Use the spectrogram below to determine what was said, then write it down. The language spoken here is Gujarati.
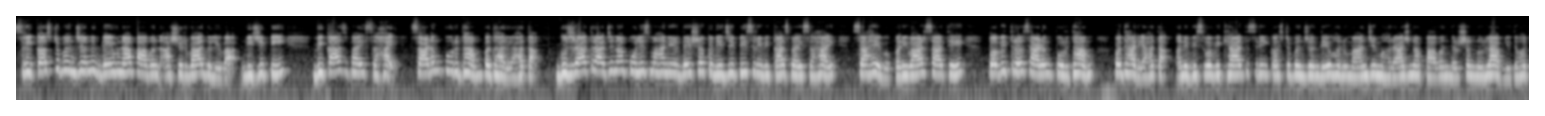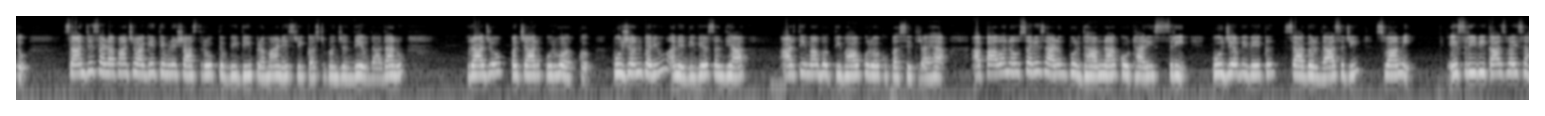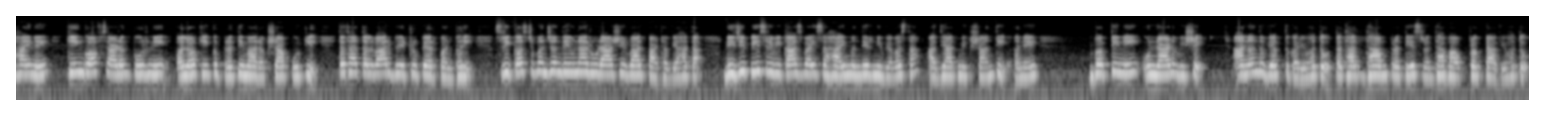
શ્રી કષ્ટભંજન દેવના પાવન આશીર્વાદ લેવા ડીજીપી વિકાસભાઈ સહાય સાળંગપુર ધામ પધાર્યા હતા. ગુજરાત રાજ્યના પોલીસ મહાનિર્દેશક ડીજીપી શ્રી વિકાસભાઈ સહાય સાહેબ પરિવાર સાથે પવિત્ર સાળંગપુર ધામ પધાર્યા હતા અને વિશ્વવિખ્યાત શ્રી કષ્ટભંજન દેવ હનુમાનજી મહારાજના પાવન દર્શનનો લાભ લીધો હતો. સાંજે સાડા પાંચ વાગે તેમણે શાસ્ત્રોક્ત વિધિ પ્રમાણે શ્રી કષ્ટભંજન દેવ દાદાનું રાજોપચારપૂર્વક પૂજન કર્યું અને દિવ્ય સંધ્યા, આરતીમાં ભક્તિભાવપૂર્વક ઉપસ્થિત રહ્યા. આ પાવન અવસરે સાળંગપુર ધામના કોઠારી શ્રી પૂજ્ય વિવેક સાગરદાસજી સ્વામી, એ શ્રી વિકાસભાઈ સહાયને કિંગ ઓફ સાળંગપુરની અલૌકિક પ્રતિમા રક્ષા પોટલી તથા તલવાર ભેટ રૂપે અર્પણ કરી શ્રી કષ્ટભંજન દેવના રૂડા આશીર્વાદ પાઠવ્યા હતા. ડીજીપી શ્રી વિકાસભાઈ સહાય મંદિરની વ્યવસ્થા, આધ્યાત્મિક શાંતિ અને ભક્તિની ઊંડાણ વિશે આનંદ વ્યક્ત કર્યો હતો તથા ધામ પ્રત્યે શ્રદ્ધાભાવ પ્રગટાવ્યો હતો.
